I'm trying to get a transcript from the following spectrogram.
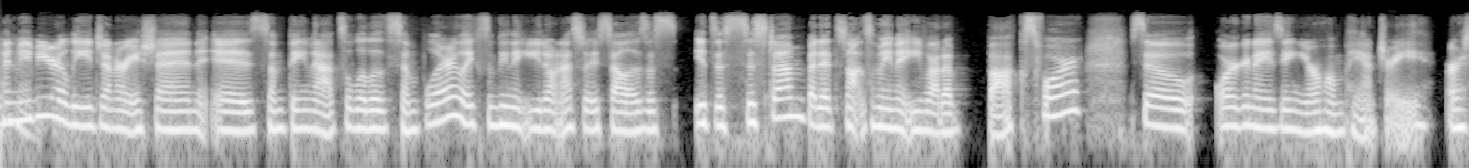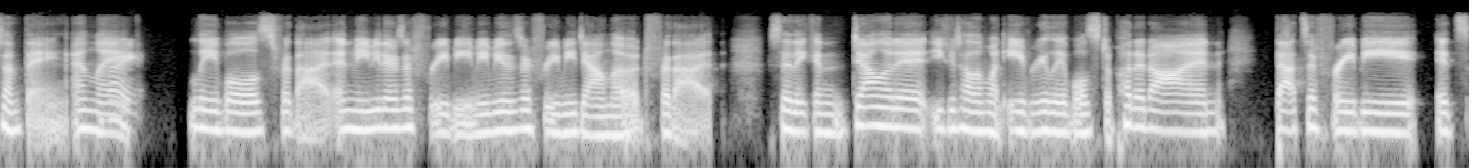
And maybe your lead generation is something that's a little simpler, like something that you don't necessarily sell as a, it's a system, but it's not something that you've got a box for. So organizing your home pantry or something and like right labels for that. And maybe there's a freebie, maybe there's a freebie download for that. So they can download it. You can tell them what Avery labels to put it on. That's a freebie. It's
